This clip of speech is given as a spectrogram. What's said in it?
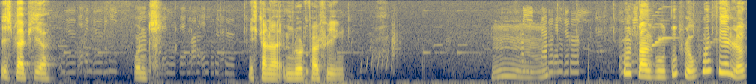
Ich bleib hier. Und ich kann ja im Notfall fliegen. Hm. Und einen guten Flug und viel Glück.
